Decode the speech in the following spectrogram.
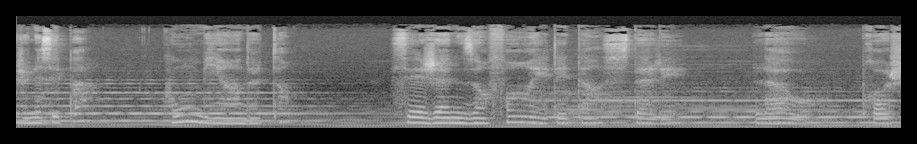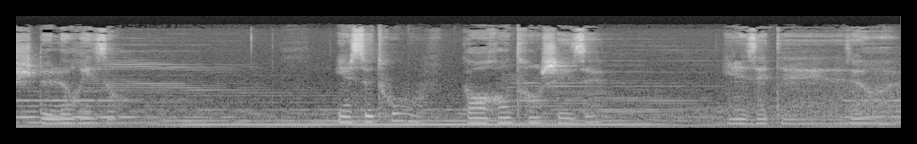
Je ne sais pas combien de ces jeunes enfants étaient installés là-haut, proche de l'horizon. Il se trouve qu'en rentrant chez eux, ils étaient heureux.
